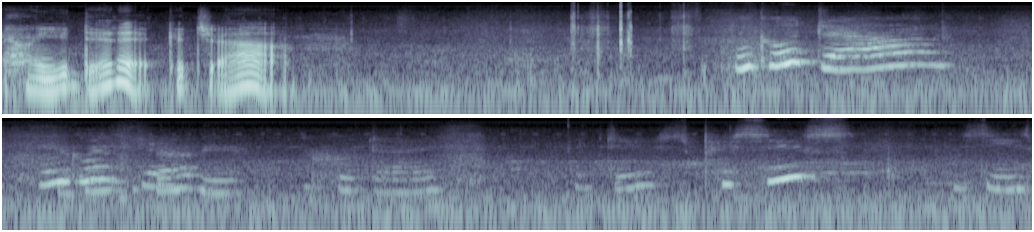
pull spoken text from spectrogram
No, you did it. Good job. You go down. You go down. Go down. These pieces. These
